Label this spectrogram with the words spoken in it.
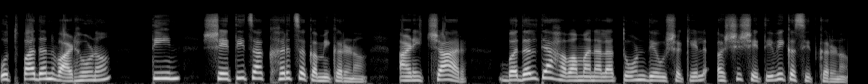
उत्पादन वाढवणं. तीन शेतीचा खर्च कमी करणं. आणि चार बदलत्या हवामानाला तोंड देऊ शकेल अशी शेती विकसित करणं.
